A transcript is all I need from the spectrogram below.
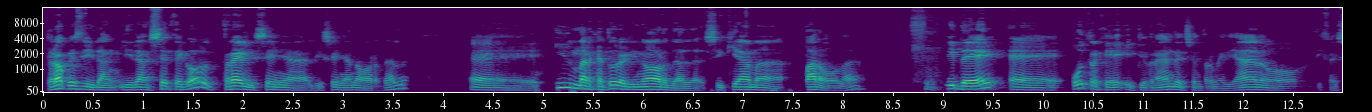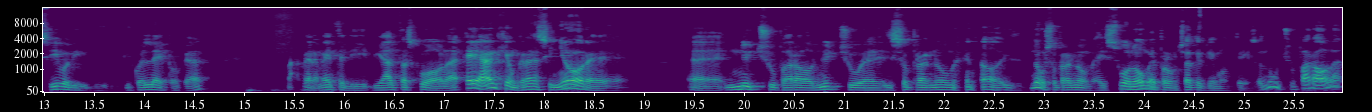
Però questi gli danno, gli danno 7 gol, 3 li segna, li segna Nordal. Eh, il marcatore di Nordal si chiama Parola ed è, eh, oltre che il più grande centromediano difensivo di, di, di quell'epoca, ma veramente di, di, alta scuola, è anche un gran signore. Eh, Nucciu Parò, Nucciu è il soprannome, no, il, non soprannome, è il suo nome pronunciato in piemontese. Nucciu Parola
